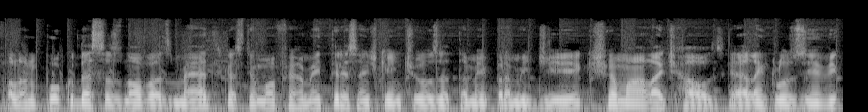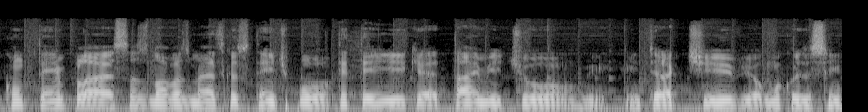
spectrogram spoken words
Falando um pouco dessas novas métricas, tem uma ferramenta interessante que a gente usa também para medir, que chama Lighthouse. Ela, inclusive, contempla essas novas métricas. Tem, tipo, TTI, que é Time to Interactive, alguma coisa assim.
